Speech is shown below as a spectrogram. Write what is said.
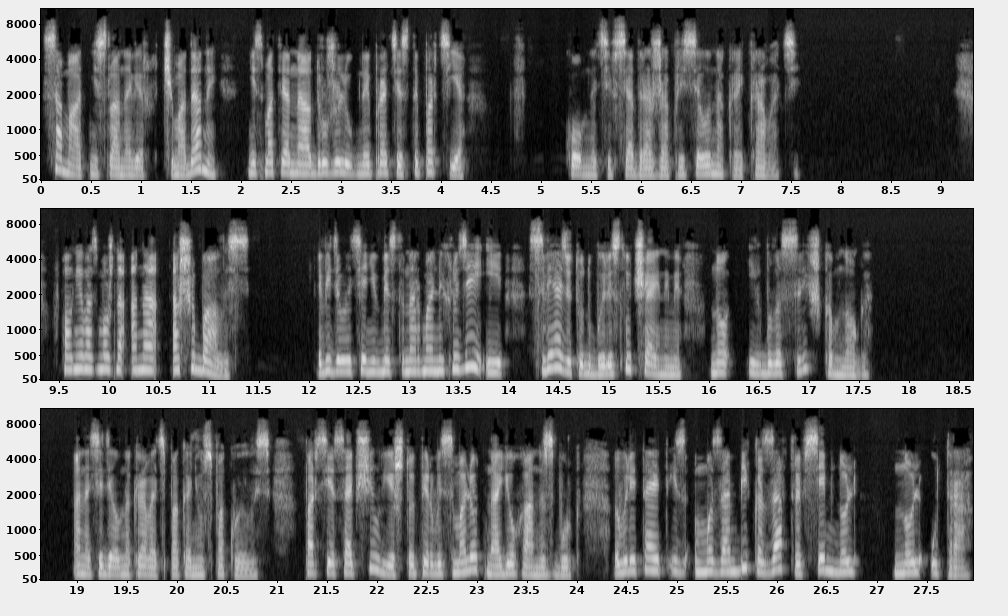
сама отнесла наверх чемоданы, несмотря на дружелюбные протесты портье. В комнате вся дрожа присела на край кровати. Вполне возможно, она ошибалась. Видела тени вместо нормальных людей, и связи тут были случайными, но их было слишком много. Она сидела на кровати, пока не успокоилась. Парсье сообщил ей, что первый самолет на Йоханнесбург вылетает из Мозамбика завтра в 7.00 утра.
